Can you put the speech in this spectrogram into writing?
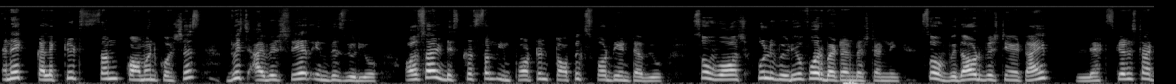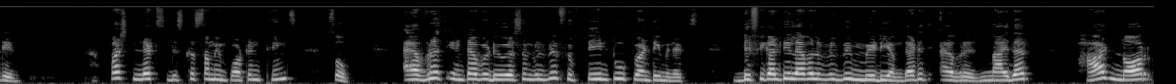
and I collected some common questions which I will share in this video. Also, I'll discuss some important topics for the interview. So watch full video for better understanding. So without wasting your time, let's get started. First, let's discuss some important things. So average interview duration will be 15 to 20 minutes. Difficulty level will be medium, that is average, neither hard nor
